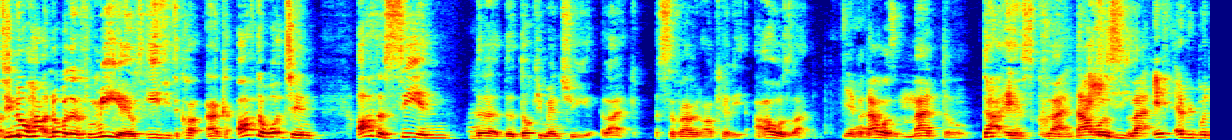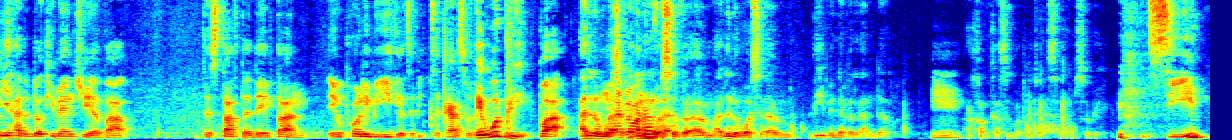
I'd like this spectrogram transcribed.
Do you know how? No, but then for me, yeah, it was easy to cut. like, After watching, after seeing the the documentary, like surviving R. Kelly, I was like, Yeah, but that was mad though. that is crazy. Like that was like if everybody had a documentary about the stuff that they've done, it would probably be easier to be, to cancel them. It would be. But I didn't not watch. I didn't watch. Um, I didn't watch um, Leaving Neverland though. Mm. I can't cancel Michael Jackson. I'm sorry. See,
